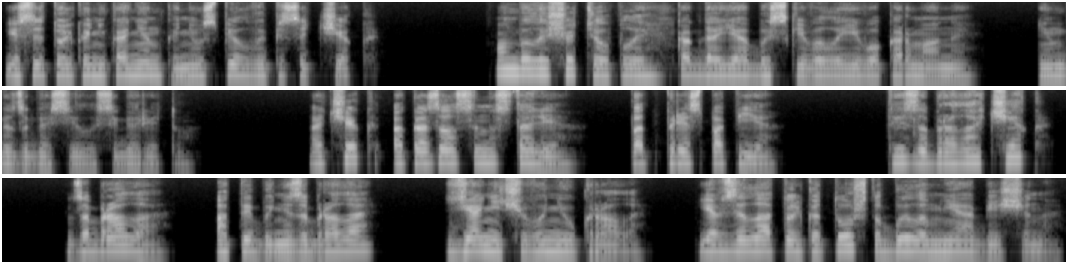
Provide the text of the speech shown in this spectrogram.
если только Никоненко не успел выписать чек. Он был еще теплый, когда я обыскивала его карманы. Инга загасила сигарету. А чек оказался на столе, под пресс-папье. «Ты забрала чек?» «Забрала. А ты бы не забрала?» «Я ничего не украла. Я взяла только то, что было мне обещано».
